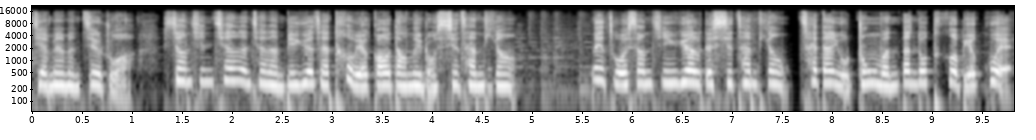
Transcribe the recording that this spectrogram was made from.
姐妹们记住，相亲千万千万别约在特别高档那种西餐厅。那次我相亲约了个西餐厅，菜单有中文，但都特别贵。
